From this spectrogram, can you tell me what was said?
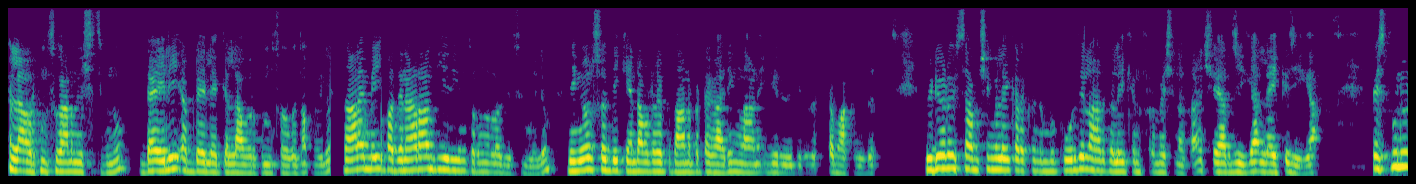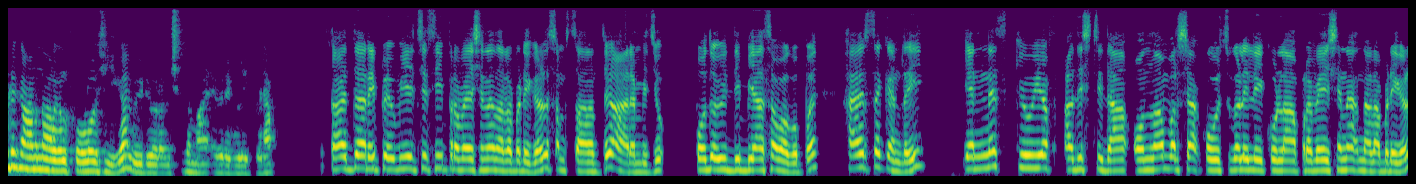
എല്ലാവർക്കും സുഖമാണെന്ന് വിശ്വസിക്കുന്നു. ഡെയിലി അപ്ഡേറ്റിലേക്ക് എല്ലാവർക്കും സ്വാഗതം. നാളെ മെയ് പതിനാറാം തീയതിയും തുറന്നുള്ള ദിവസങ്ങളിലും നിങ്ങൾ ശ്രദ്ധിക്കേണ്ട വളരെ പ്രധാനപ്പെട്ട കാര്യങ്ങളാണ് ഈ ഒരു വീഡിയോ വ്യക്തമാക്കുന്നത്. വീഡിയോയുടെ വിശദാംശങ്ങളിലേക്ക് കടക്കുന്ന മുമ്പ് കൂടുതൽ ആളുകളിലേക്ക് ഇൻഫർമേഷൻ എത്താൻ ഷെയർ ചെയ്യുക ലൈക്ക് ചെയ്യുക. ഫേസ്ബുക്കിലൂടെ കാണുന്ന ആളുകൾ ഫോളോ ചെയ്യുക. വീഡിയോയുടെ വിശദമായ വിവരങ്ങളിലേക്ക് വരാം. ആദ്യത്തെ അറിയിപ്പ് വി എച്ച് സി പ്രവേശന നടപടികൾ സംസ്ഥാനത്ത് ആരംഭിച്ചു. പൊതുവിദ്യാഭ്യാസ വകുപ്പ് higher secondary N S Q F അധിഷ്ഠിത ഒന്നാം വർഷ കോഴ്സുകളിലേക്കുള്ള പ്രവേശന നടപടികൾ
